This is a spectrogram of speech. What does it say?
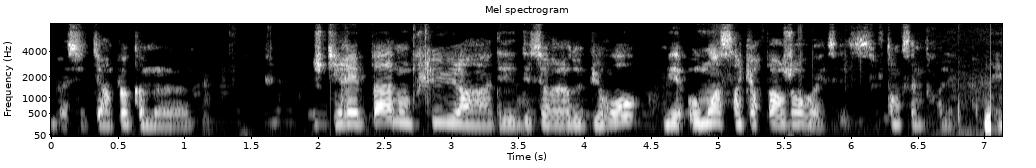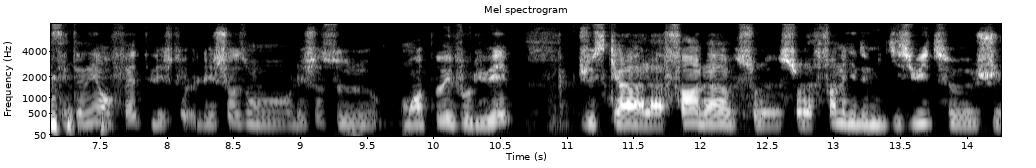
bah, c'était un peu comme, euh, je dirais pas non plus hein, des, des, horaires de bureau, mais au moins 5 heures par jour, ouais, c'est le temps que ça me prenait. Et cette année, en fait, les, les choses ont, les choses ont un peu évolué jusqu'à la fin, là, sur, sur la fin de l'année 2018, euh, je,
